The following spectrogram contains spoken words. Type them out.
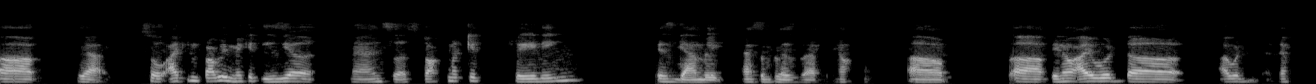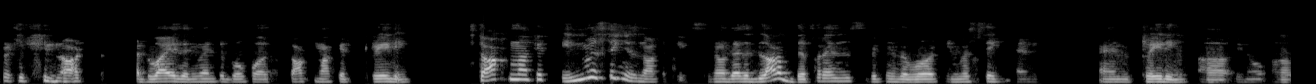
Uh yeah. So i can probably make it easier my answer. Stock market trading is gambling as simple as that you know you know i would uh i would definitely not advise anyone to go for stock market trading. Stock market investing is not the case. You know, there's a lot of difference between the word investing and and trading. Uh, you know, uh,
